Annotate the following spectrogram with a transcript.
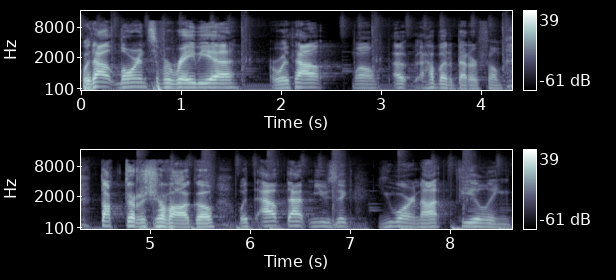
Without Lawrence of Arabia, or without, well, uh, how about a better film? Dr. Zhivago. Without that music, you are not feeling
